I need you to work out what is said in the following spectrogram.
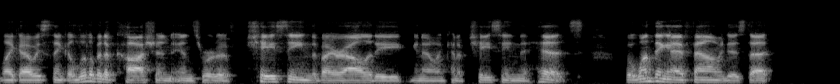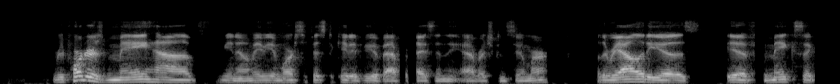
like I always think a little bit of caution in sort of chasing the virality, you know, and kind of chasing the hits. But one thing I found is that reporters may have, you know, maybe a more sophisticated view of advertising than the average consumer. But the reality is, if makes a,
